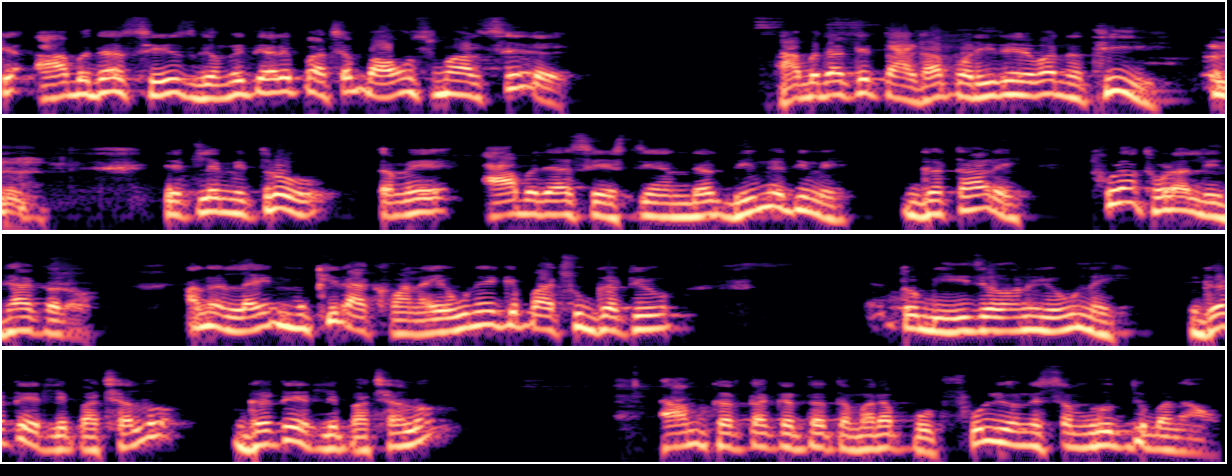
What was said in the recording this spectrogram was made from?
કે આ બધા શેર્સ ગમે ત્યારે પાછા બાઉન્સ મારશે. આ બધા કે ટાઢા પડી રહેવા નથી. એટલે મિત્રો, તમે આ બધા શેર્સની અંદર ધીમે ધીમે ઘટાડે, થોડા થોડા લીધા કરો. અને લાઈન મૂકી રાખવાના. એવું નહીં કે પાછું ઘટ્યું તો બીજી જવાનું એવું નહીં. ઘટે એટલે પાછા લો, ઘટે એટલે પાછા લો. આમ કરતાં કરતાં તમારા પોર્ટફોલિયોને સમૃદ્ધ બનાવો.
